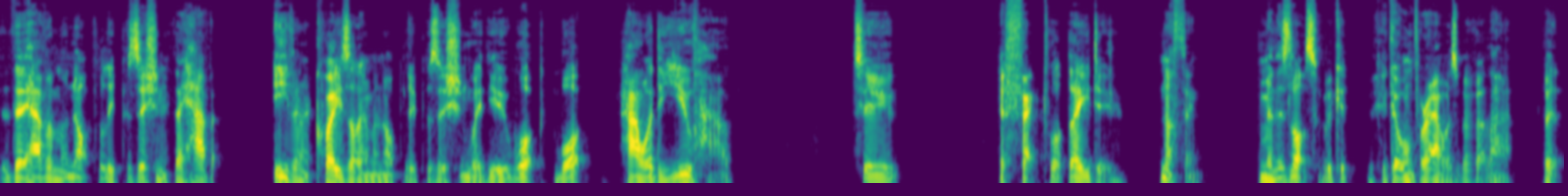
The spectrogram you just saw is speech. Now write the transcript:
they have a monopoly position. If they have even a quasi monopoly position with you, what what power do you have to affect what they do? Nothing. I mean, there's lots. Of, we could we could go on for hours about that, but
